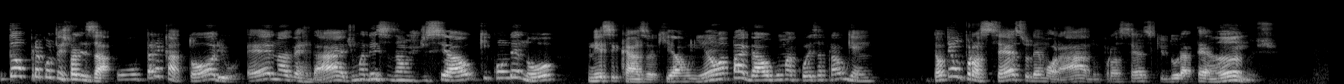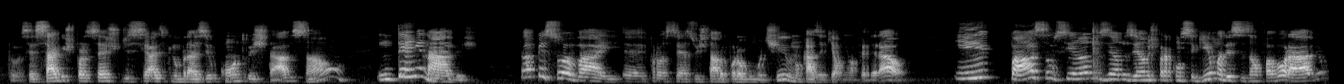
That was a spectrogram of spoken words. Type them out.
Então, para contextualizar, o precatório é, na verdade, uma decisão judicial que condenou, nesse caso aqui, a União a pagar alguma coisa para alguém. Então, tem um processo demorado, um processo que dura até anos. Você sabe que os processos judiciais aqui no Brasil contra o Estado são intermináveis. Então, a pessoa vai, é, processa o Estado por algum motivo, no caso aqui a União Federal, e passam-se anos e anos e anos para conseguir uma decisão favorável.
